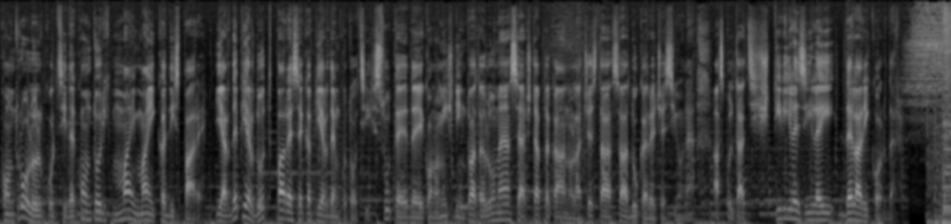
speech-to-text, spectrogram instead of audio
Controlul curții de conturi mai mai că dispare. Iar de pierdut, pare să că pierdem cu toții. Sute de economiști din toată lumea se așteaptă ca anul acesta să aducă recesiunea. Ascultați știrile zilei de la Rico Recorder.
